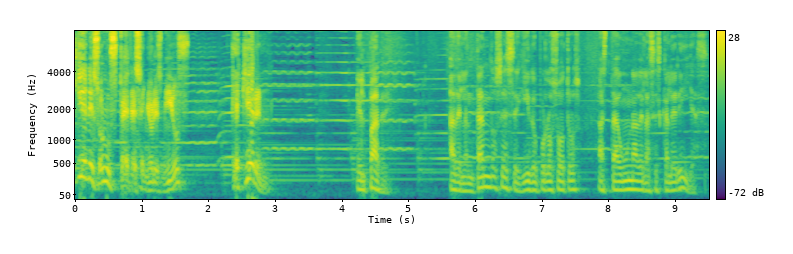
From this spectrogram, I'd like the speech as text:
¿Quiénes son ustedes, señores míos? ¿Qué quieren? El padre, adelantándose seguido por los otros hasta una de las escalerillas.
